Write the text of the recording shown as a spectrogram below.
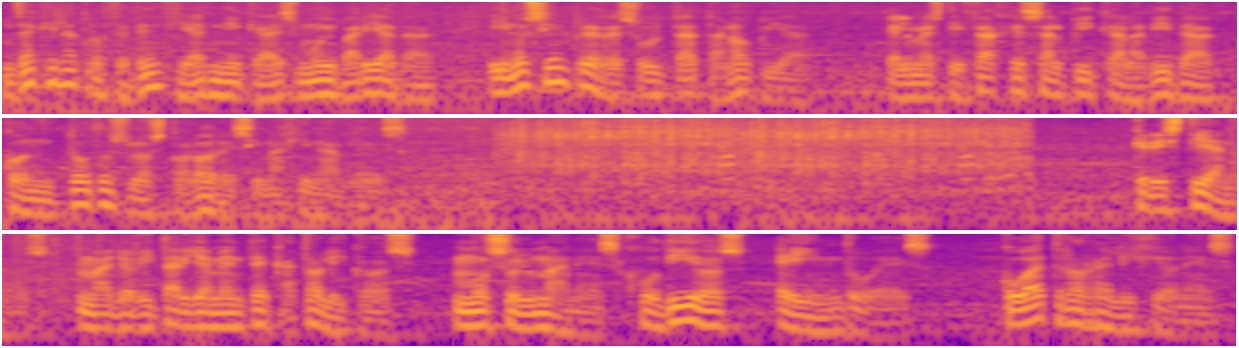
ya que la procedencia étnica es muy variada y no siempre resulta tan obvia. El mestizaje salpica la vida con todos los colores imaginables. Cristianos, mayoritariamente católicos, musulmanes, judíos e hindúes. Cuatro religiones.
